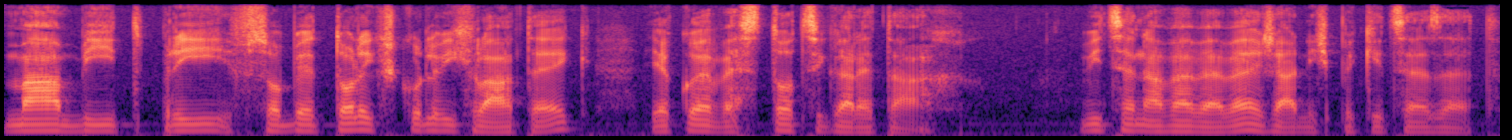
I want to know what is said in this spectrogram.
má být prý v sobě tolik škodlivých látek, jako je ve 100 cigaretách. Více na www.žádnýšpeky.cz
